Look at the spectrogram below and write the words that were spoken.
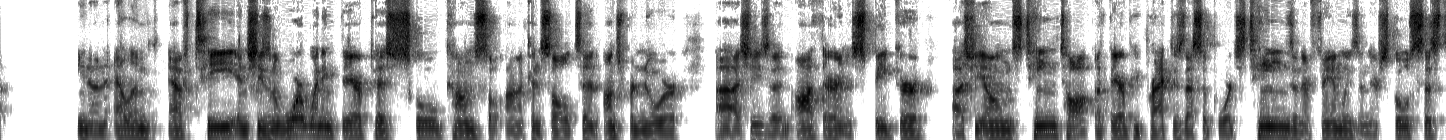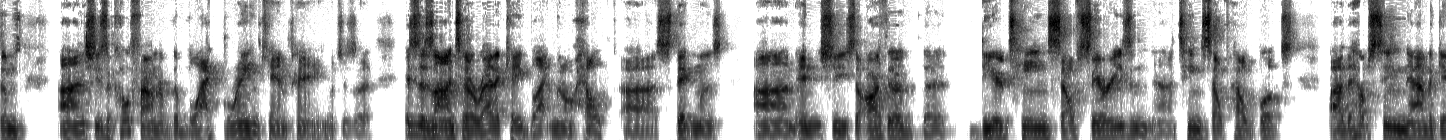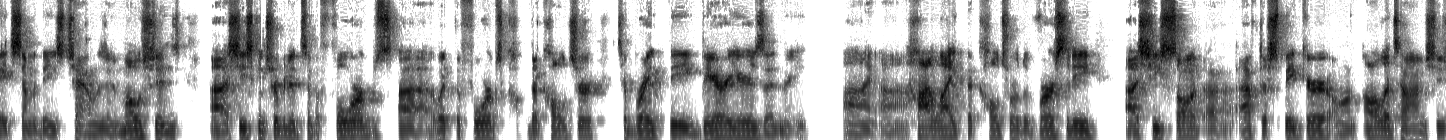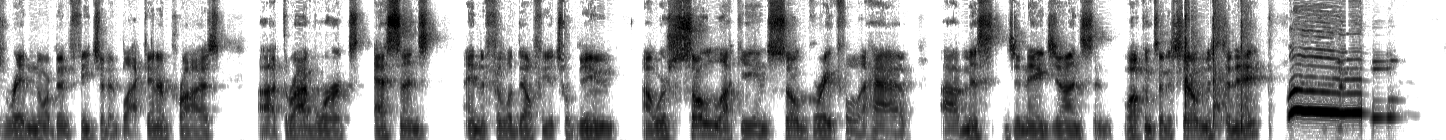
you know, an LMFT, and she's an award-winning therapist, school counsel, uh, consultant, entrepreneur. Uh, she's an author and a speaker. Uh, she owns Teen Talk, a therapy practice that supports teens and their families and their school systems. Uh, and she's a co-founder of the Black Brain Campaign, which is a is designed to eradicate Black mental health uh, stigmas. Um, and she's the author of the Dear Teen Self series and uh, teen self help books uh, that helps team navigate some of these challenging emotions. Uh, she's contributed to the Forbes uh, with the Forbes the culture to break the barriers and the uh, uh, highlight the cultural diversity. Uh, she sought after speaker on all the time. She's written or been featured in Black Enterprise, ThriveWorks, Essence, and the Philadelphia Tribune. we're so lucky and so grateful to have Miss Janae Johnson. Welcome to the show, Miss Janae.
